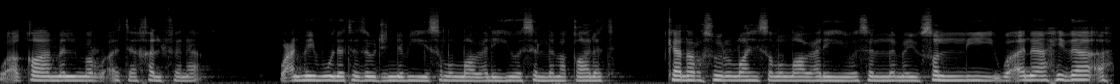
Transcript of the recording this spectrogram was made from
وأقام المرأة خلفنا. وعن ميمونة زوج النبي صلى الله عليه وسلم قالت كان رسول الله صلى الله عليه وسلم يصلي وأنا حذاءه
